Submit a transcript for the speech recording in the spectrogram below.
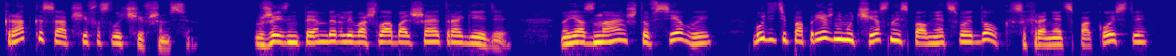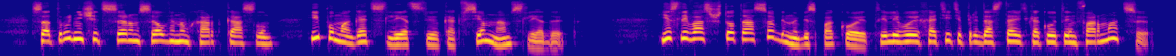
кратко сообщив о случившемся. В жизнь Пемберли вошла большая трагедия, но я знаю, что все вы будете по-прежнему честно исполнять свой долг, сохранять спокойствие, сотрудничать с сэром Селвином Харткаслом и помогать следствию, как всем нам следует. Если вас что-то особенно беспокоит или вы хотите предоставить какую-то информацию,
